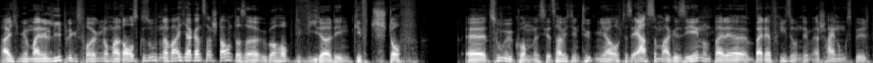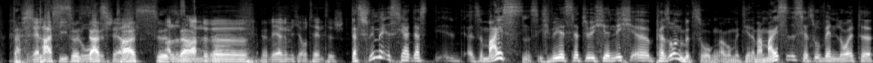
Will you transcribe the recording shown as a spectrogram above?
Da habe ich mir meine Lieblingsfolgen nochmal rausgesucht und da war ich ja ganz erstaunt, dass er überhaupt wieder dem Giftstoff äh, zugekommen ist. Jetzt habe ich den Typen ja auch das erste Mal gesehen und bei der bei der Frise und dem Erscheinungsbild Das relativ passt, logisch, das ja. passt alles andere Ja. wäre nicht authentisch. Das Schlimme ist ja, dass, also meistens, ich will jetzt natürlich hier nicht äh, personenbezogen argumentieren, aber meistens ist es ja so, wenn Leute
